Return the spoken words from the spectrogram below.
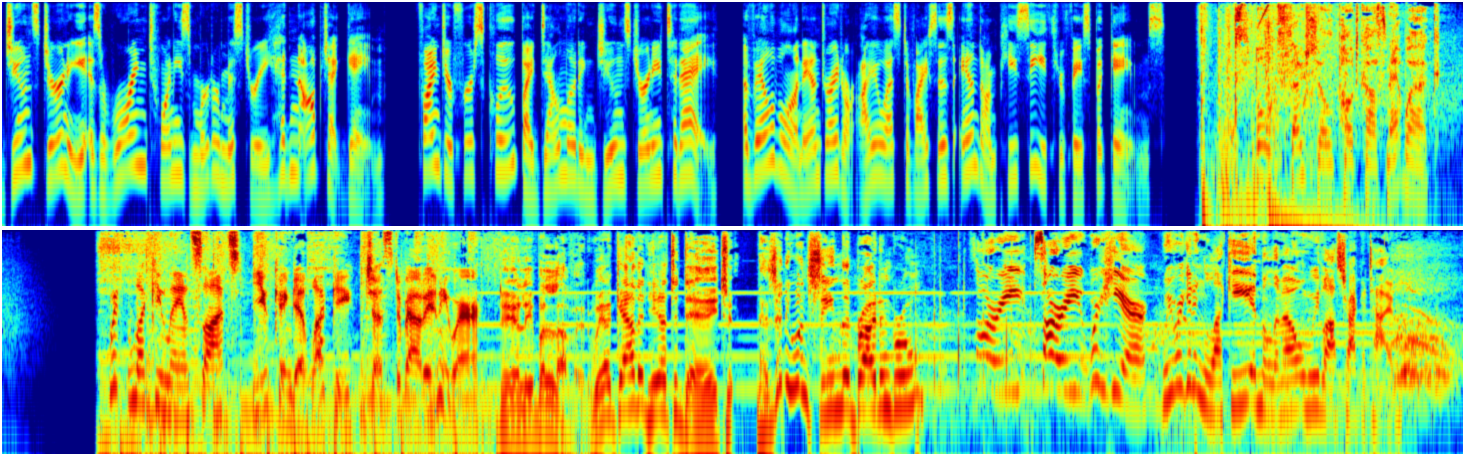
June's Journey is a roaring 20s murder mystery hidden object game. Find your first clue by downloading June's Journey today. Available on Android or iOS devices and on PC through Facebook Games. Sports Social Podcast Network. With lucky landslots, you can get lucky just about anywhere. Dearly beloved, we are gathered here today to. Has anyone seen the bride and groom? Sorry, sorry, we're here. We were getting lucky in the limo and we lost track of time.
